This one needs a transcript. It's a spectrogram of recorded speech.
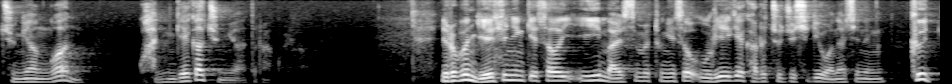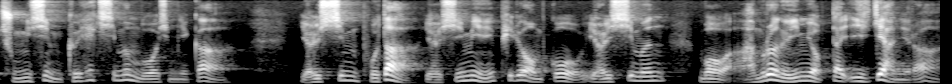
중요한 건 관계가 중요하더라고요. 여러분 예수님께서 이 말씀을 통해서 우리에게 가르쳐 주시기 원하시는 그 중심, 그 핵심은 무엇입니까? 열심보다 열심이 필요 없고 열심은 뭐 아무런 의미 없다 이게 아니라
